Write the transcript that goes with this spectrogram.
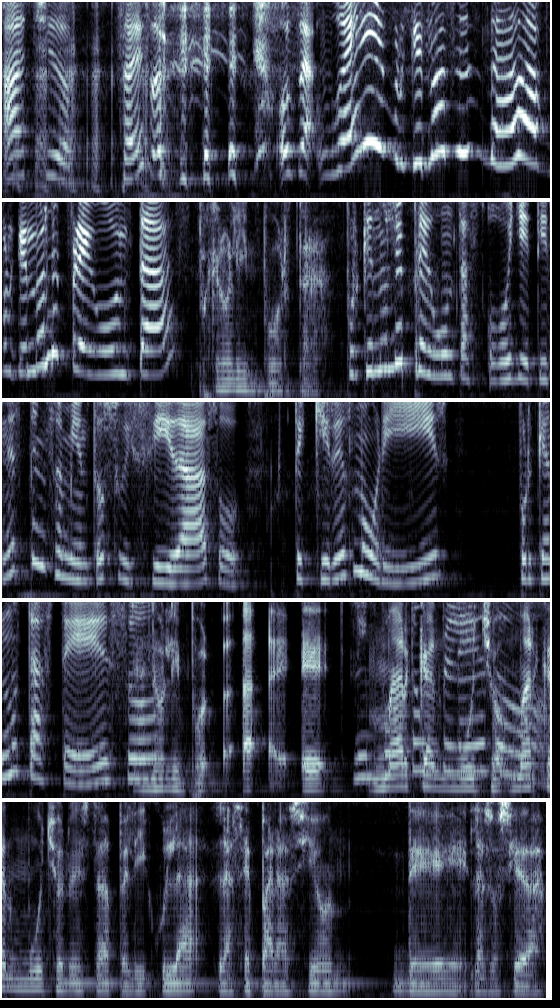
Ah, chido. ¿Sabes? o sea, güey, ¿por qué no haces nada? ¿Por qué no le preguntas? Porque no le importa. ¿Por qué no le preguntas, oye, ¿tienes pensamientos suicidas o te quieres morir? ¿Por qué anotaste eso? No le importa. ah, ah, eh, Le importa marcan mucho, marcan mucho en esta película la separación de la sociedad.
